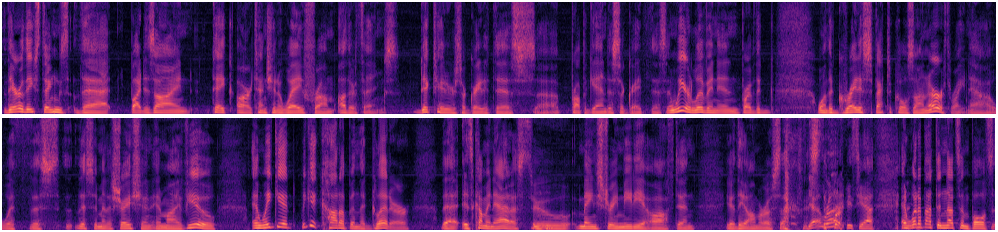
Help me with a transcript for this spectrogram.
there are these things that, by design, take our attention away from other things. Dictators are great at this. Uh, propagandists are great at this, and we are living in probably the, one of the greatest spectacles on earth right now with this this administration, in my view and we get we get caught up in the glitter that is coming at us through mm-hmm. mainstream media often. You know, the Omarosa yeah, stories, right. yeah. And right. what about the nuts and bolts?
